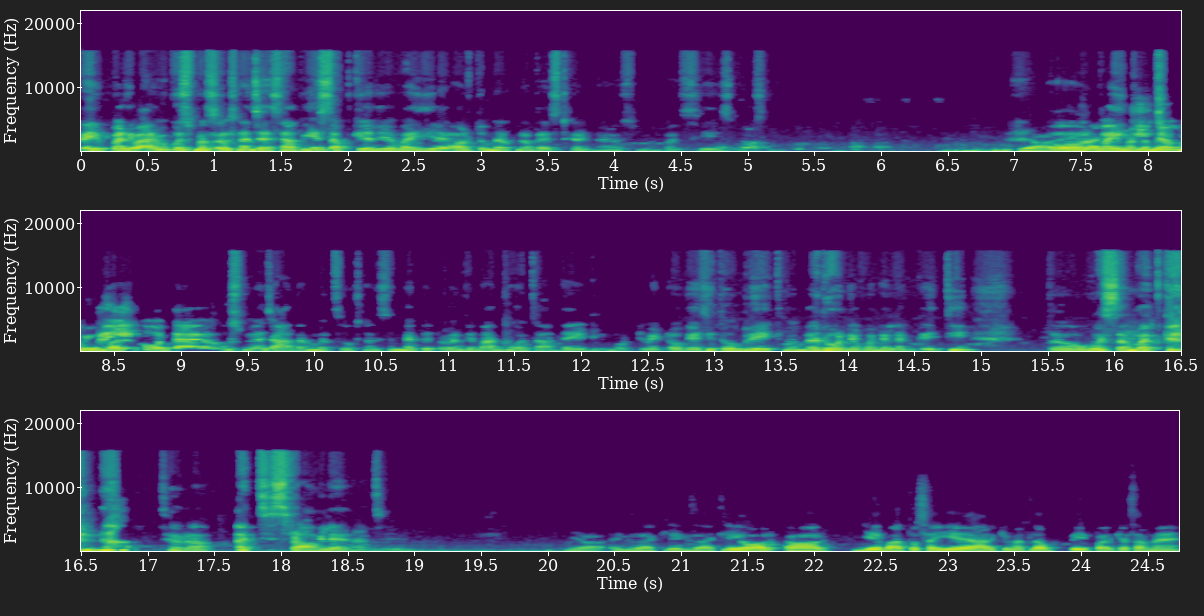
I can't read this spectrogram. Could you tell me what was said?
पेपर के बारे में कुछ मत सोचना जैसा भी है सबके लिए वही है और तुम्हें अपना बेस्ट करना है उसमें बस यही सोचना और वही की मतलब जो ब्रेक होता है उसमें ज़्यादा मत सोचना। जैसे मैं पेपर वन के बाद बहुत ज़्यादा ही डिमोटिवेट हो गई थी तो ब्रेक में मैं रोने वोने लग गई थी। तो वो सब मत करना, थोड़ा अच्छे स्ट्रांग लेना चाहिए। या एग्जैक्टली एग्जैक्टली और और ये बात तो सही है यार कि मतलब पेपर के समय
